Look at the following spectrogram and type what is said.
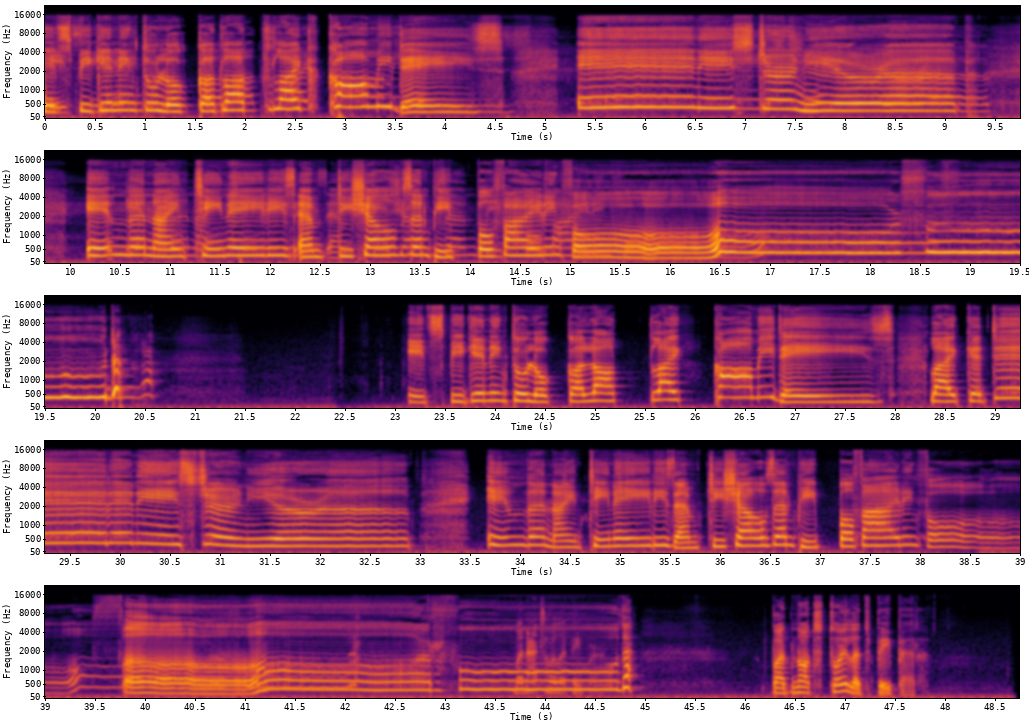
It's beginning to look a lot like commie days in Eastern Europe. In the 1980s, empty shelves and people fighting for food. It's beginning to look a lot like commie days, like it did in Eastern Europe. In the 1980s, empty shelves and people fighting for, for food. But not toilet paper. But not toilet paper.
